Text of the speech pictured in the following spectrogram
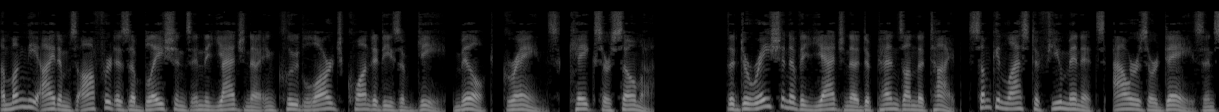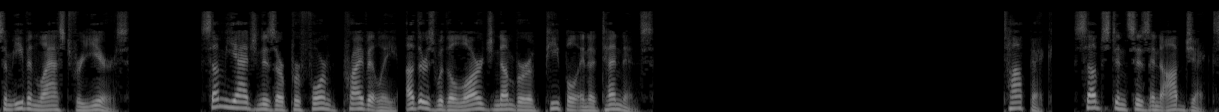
Among the items offered as oblations in the yajna include large quantities of ghee, milk, grains, cakes or soma. The duration of a yajna depends on the type, some can last a few minutes, hours or days and some even last for years. Some yajnas are performed privately, others with a large number of people in attendance. Substances and objects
